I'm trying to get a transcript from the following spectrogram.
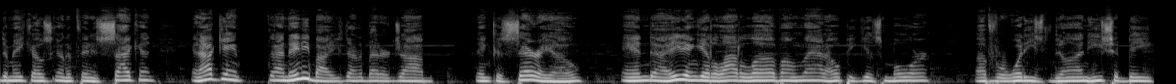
DeMeco's going to finish second, and I can't find anybody who's done a better job than Caserio. And uh, he didn't get a lot of love on that. I hope he gets more uh, for what he's done. He should be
